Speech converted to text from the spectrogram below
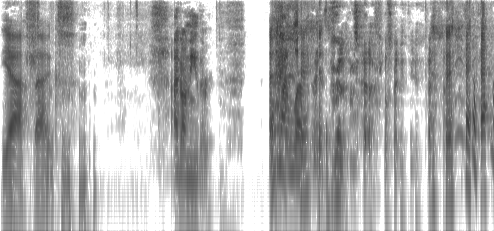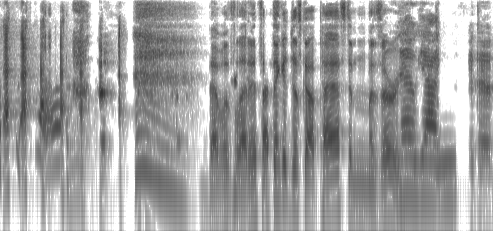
Yeah, facts. I don't either. I love it. Definitely. that was lettuce. I think it just got passed in Missouri. No, yeah, you It did.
